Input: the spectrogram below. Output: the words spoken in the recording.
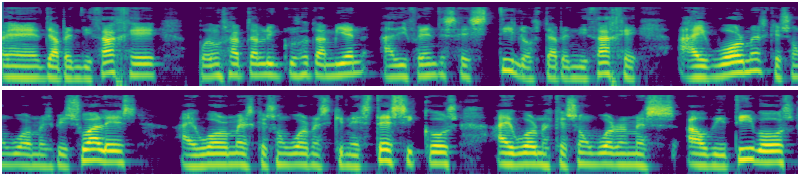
eh, de aprendizaje, podemos adaptarlo incluso también a diferentes estilos de aprendizaje. Hay warmers que son warmers visuales, hay warmers que son warmers kinestésicos, hay warmers que son warmers auditivos,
